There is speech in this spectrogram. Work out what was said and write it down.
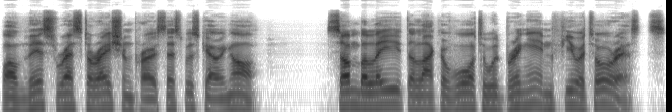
while this restoration process was going on. Some believed the lack of water would bring in fewer tourists.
